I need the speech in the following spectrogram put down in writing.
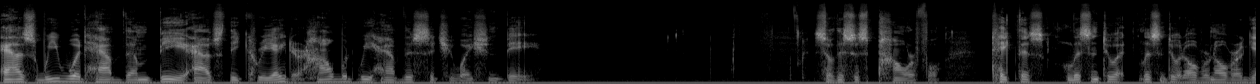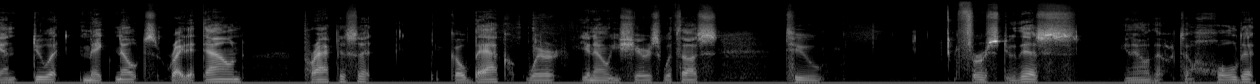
as we would have them be as the creator. How would we have this situation be? So this is powerful. Take this, listen to it, listen to it over and over again, do it, make notes, write it down, practice it, go back where you know he shares with us to first do this you know the, to hold it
